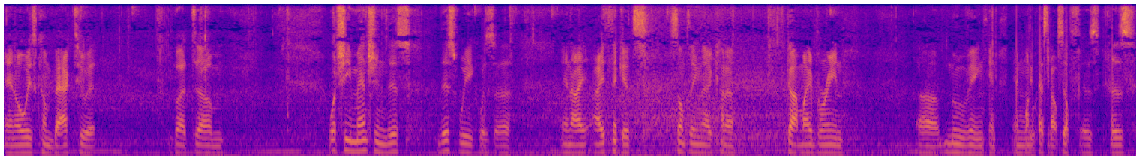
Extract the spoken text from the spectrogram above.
and always come back to it. But um, what she mentioned this this week was, uh, and I, I think it's something that kind of got my brain uh, moving and, and wanting to test out self as, as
